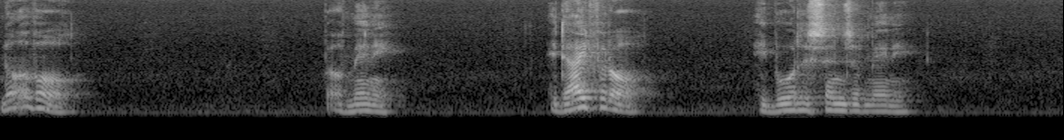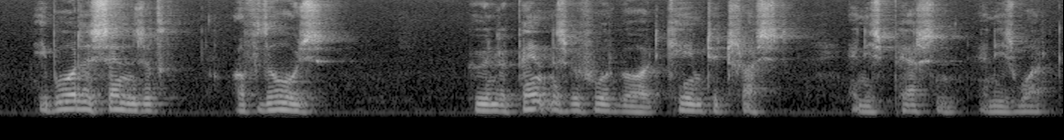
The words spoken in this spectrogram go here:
not of all, but of many. He died for all. He bore the sins of many. He bore the sins of, of those who, in repentance before God, came to trust in his person, and his work.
